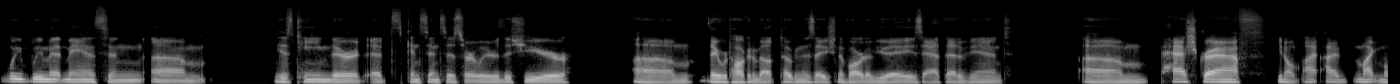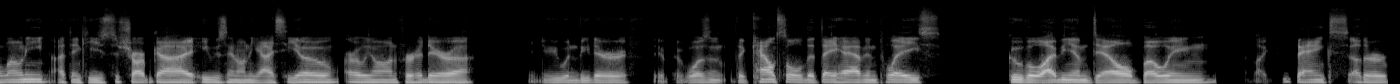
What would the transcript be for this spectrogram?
we we met Mance and um his team there at, at Consensus earlier this year. Um, they were talking about tokenization of RWAs at that event. Um, Hashgraph, you know, I, I Mike Maloney, I think he's a sharp guy. He was in on the ICO early on for Hedera. You wouldn't be there if, if it wasn't the council that they have in place. Google, IBM, Dell, Boeing, like banks, other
